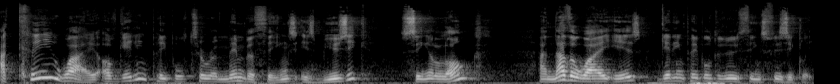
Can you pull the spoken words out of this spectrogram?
a key way of getting people to remember things is music, sing it along. Another way is getting people to do things physically.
